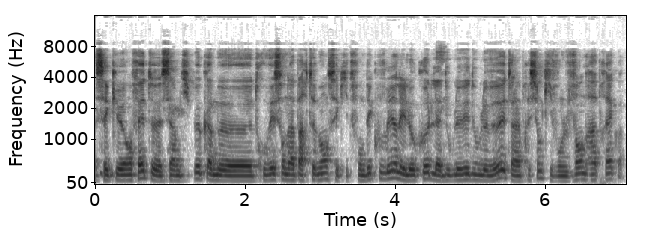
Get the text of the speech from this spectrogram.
c'est que en fait, c'est un petit peu comme euh, trouver son appartement, c'est qu'ils te font découvrir les locaux de la WWE et t'as l'impression qu'ils vont le vendre après quoi.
